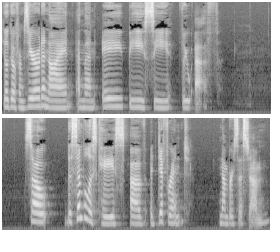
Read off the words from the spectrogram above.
you'll go from 0 to 9 and then A, B, C through F. So the simplest case of a different number system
